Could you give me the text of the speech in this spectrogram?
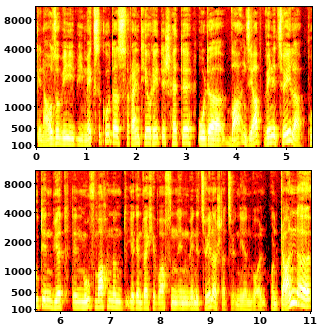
Genauso wie, wie Mexiko das rein theoretisch hätte. Oder warten Sie ab, Venezuela. Putin wird den Move machen und irgendwelche Waffen in Venezuela stationieren wollen. Und dann äh,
